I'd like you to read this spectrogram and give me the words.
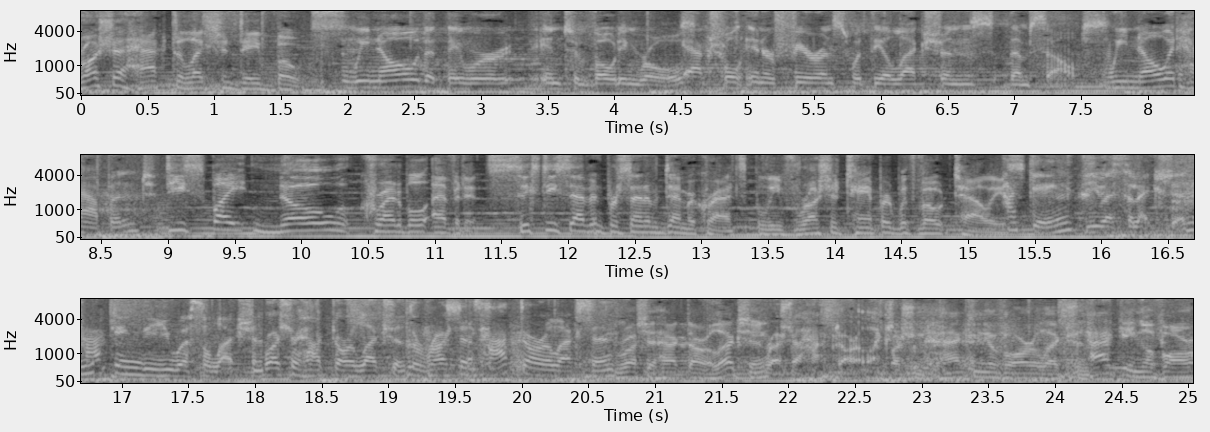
Russia hacked election day votes. We know that they were into voting rolls, actual interference with the elections themselves. We know it happened. Despite no credible evidence, 67% of Democrats believe Russia tampered with vote tallies. Hacking the U.S. election. Hacking the U.S. election. Russia hacked our election. The Russians hacked our election. Russia hacked our election. Russia hacked our election. Russian hacking of our election. Hacking of our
